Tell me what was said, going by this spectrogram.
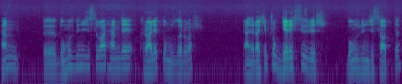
Hem e, domuz binicisi var hem de kraliyet domuzları var. Yani rakip çok gereksiz bir domuz binicisi attı.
